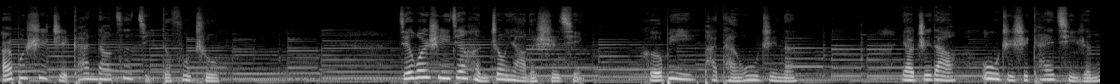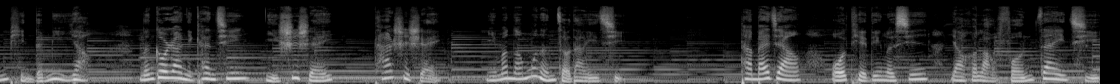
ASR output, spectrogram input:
而不是只看到自己的付出。结婚是一件很重要的事情，何必怕谈物质呢？要知道，物质是开启人品的密钥，能够让你看清你是谁，他是谁，你们能不能走到一起。坦白讲，我铁定了心要和老冯在一起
